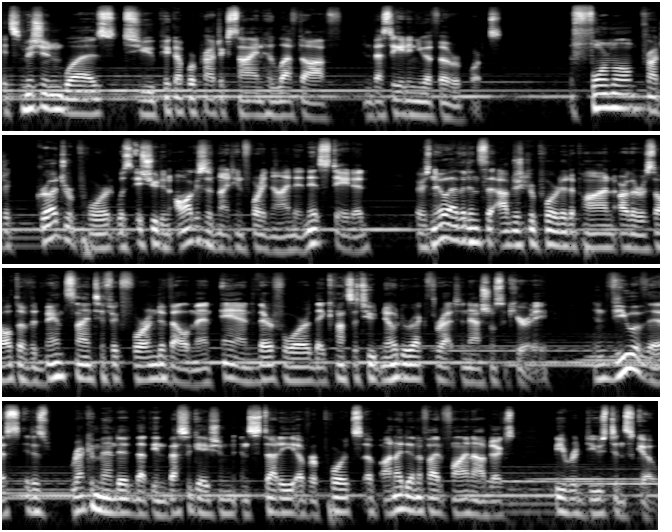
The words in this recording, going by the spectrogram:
Its mission was to pick up where Project Sign had left off, investigating UFO reports. The formal Project Grudge report was issued in August of 1949, and it stated there's no evidence that objects reported upon are the result of advanced scientific foreign development, and therefore they constitute no direct threat to national security. In view of this, it is recommended that the investigation and study of reports of unidentified flying objects be reduced in scope.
